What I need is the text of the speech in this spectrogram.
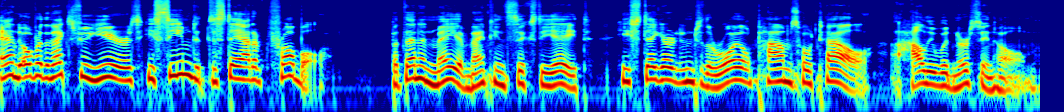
And over the next few years, he seemed to stay out of trouble. But then in May of 1968, he staggered into the Royal Palms Hotel, a Hollywood nursing home.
